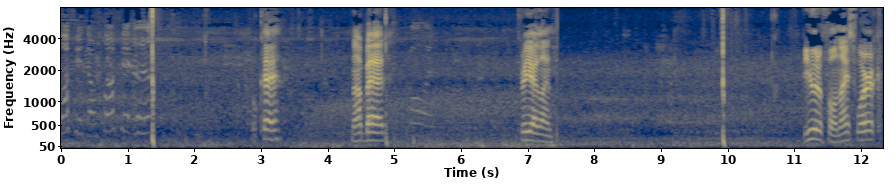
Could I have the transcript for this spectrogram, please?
Fluff it, don't fluff it. Uh, Okay. Not bad. Three yard line. Beautiful. Nice work.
